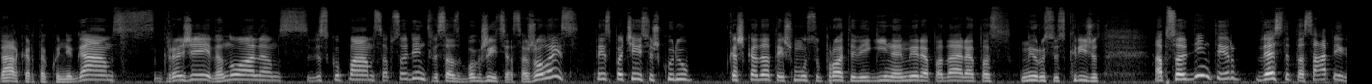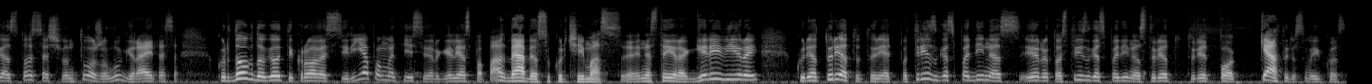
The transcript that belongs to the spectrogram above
dar kartą kunigams, gražiai vienuoliams, viskupams, apsodinti visas bogžycės ažolais, tais pačiais, iš kurių kažkada tai iš mūsų protėviai gynė mirė, padarė tos mirusius kryžius apsodinti ir vesti tas apeigas tose šventų žalų giraitėse, kur daug daugiau tikrovės ir jie pamatys ir galės papasakoti, be abejo, sukur šeimas, nes tai yra geri vyrai, kurie turėtų turėti po tris gaspadinės ir tos trys gaspadinės turėtų turėti po keturis vaikus.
